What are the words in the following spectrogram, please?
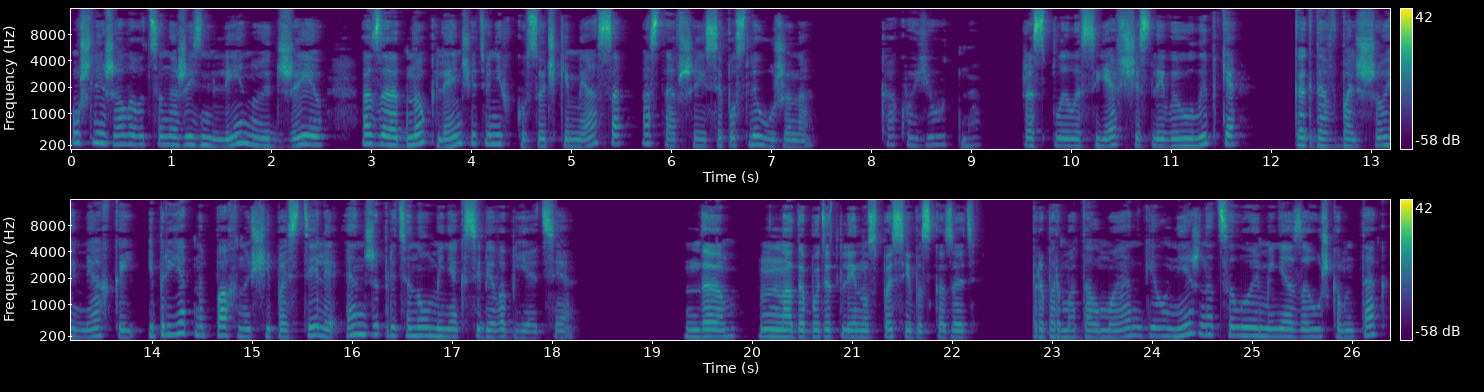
ушли жаловаться на жизнь Лину и Джею, а заодно клянчить у них кусочки мяса, оставшиеся после ужина. «Как уютно!» – расплылась я в счастливой улыбке, когда в большой, мягкой и приятно пахнущей постели Энджи притянул меня к себе в объятия. «Да, надо будет Лину спасибо сказать», – пробормотал мой ангел, нежно целуя меня за ушком так,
